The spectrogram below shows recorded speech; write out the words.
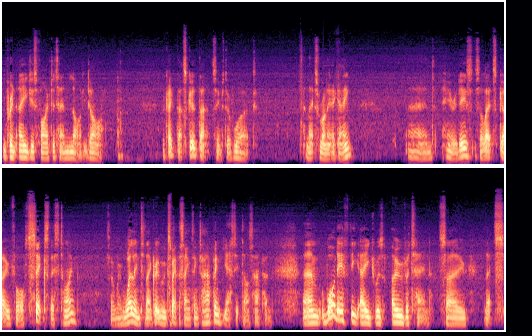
and print ages 5 to 10 la-di-da. Okay, that's good, that seems to have worked. And let's run it again. And here it is. So let's go for 6 this time. So we're well into that group. We expect the same thing to happen. Yes, it does happen. Um, what if the age was over 10? So let's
